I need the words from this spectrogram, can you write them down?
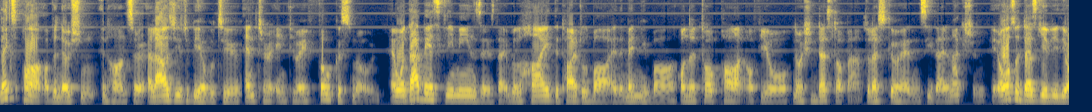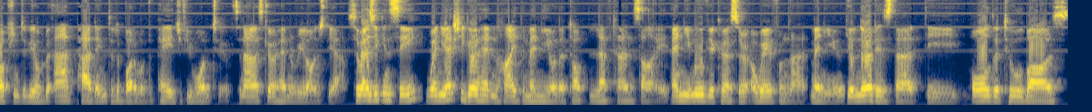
Next part of the Notion Enhancer allows you to be able to enter into a focus mode. And what that basically means is that it will hide the title bar and the menu bar on the top part of your Notion desktop app. So let's go ahead and see that in action. It also does give you the option to be able to add padding to the bottom of the page if you want to. So now let's go ahead and relaunch the app. So as you can see, when you actually go ahead and hide the menu on the top left hand side and you move your cursor away from that menu, you'll notice that the all the toolbars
